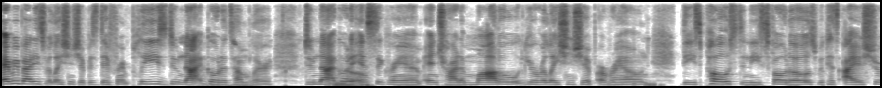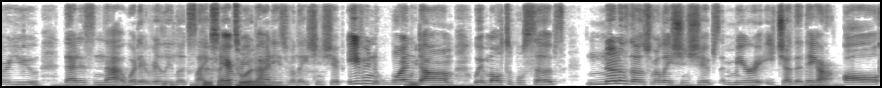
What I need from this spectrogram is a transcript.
everybody's relationship is different. Please do not go to Tumblr. Do not go to Instagram and try to model your relationship around these posts and these photos because I assure you that is not what it really looks like. Ain't Twitter. Everybody's relationship, even one Dom with multiple subs, none of those relationships mirror each other. They are all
